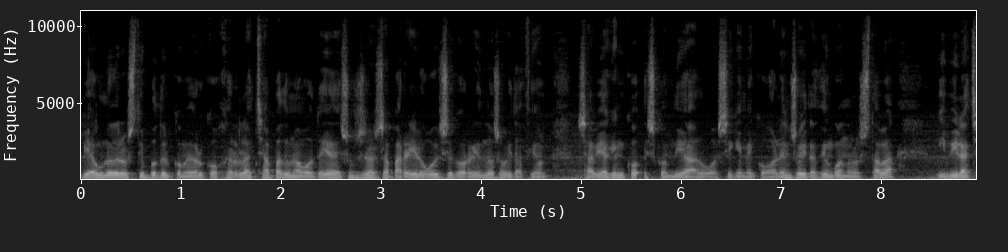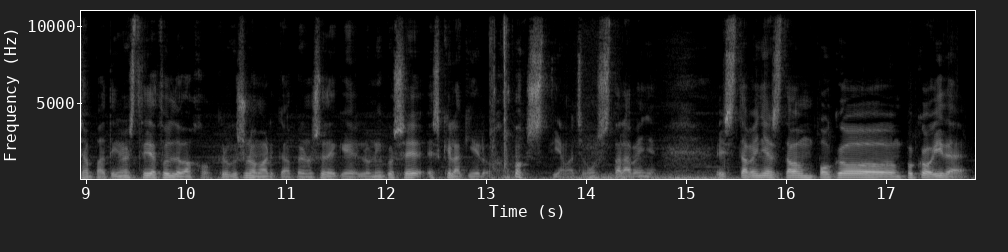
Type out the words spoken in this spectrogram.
Vi a uno de los tipos del comedor coger la chapa de una botella de Sunset al zaparril y luego irse corriendo a su habitación. Sabía que escondía algo, así que me colé en su habitación cuando no estaba y vi la chapa. Tenía una estrella azul debajo. Creo que es una marca, pero no sé de qué. Lo único que sé es que la quiero. Hostia, macho, ¿cómo está la peña? Esta peña estaba un poco, un poco oída, ¿eh?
